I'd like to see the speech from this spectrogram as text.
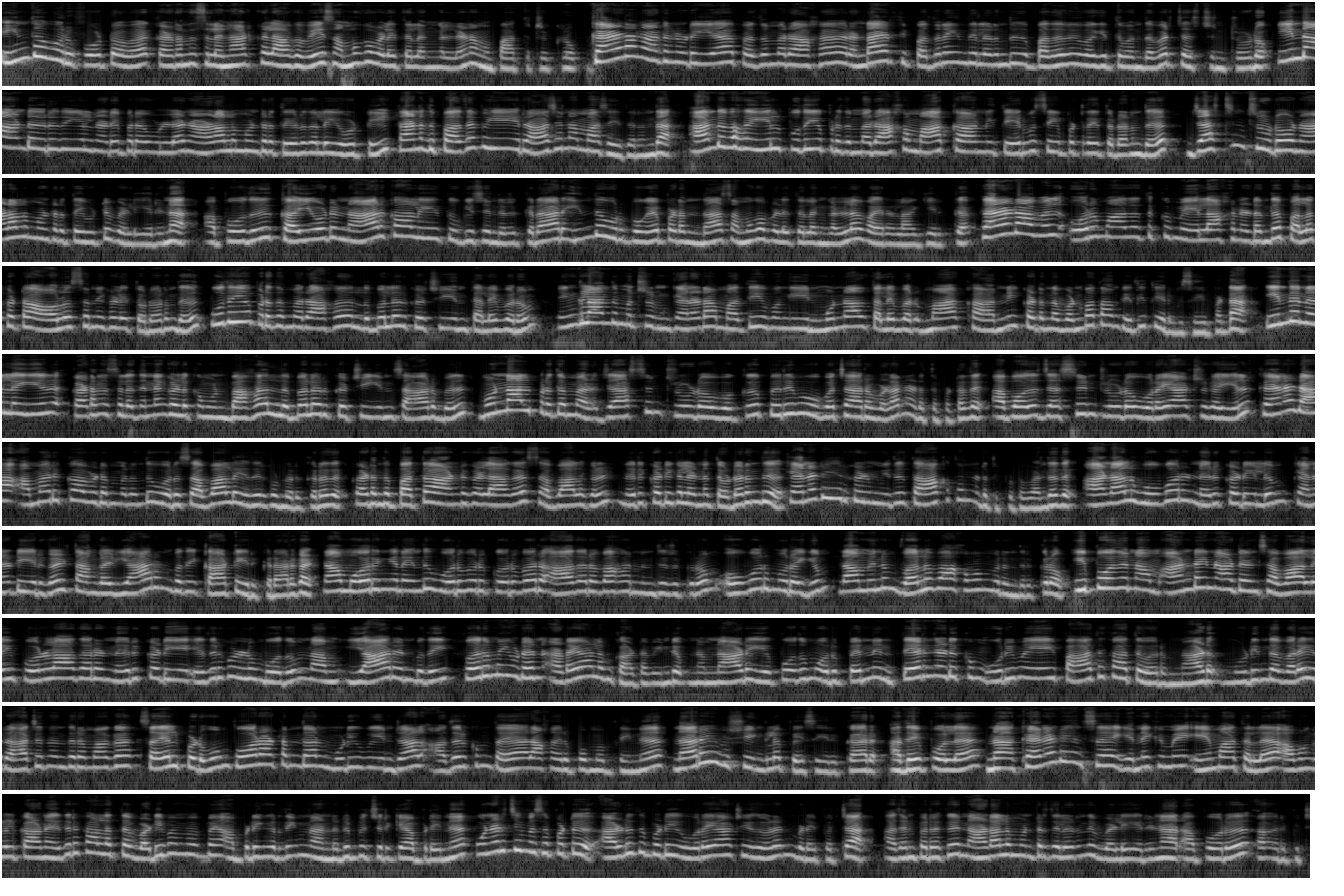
இந்த ஒரு போட்டோவை கடந்த சில நாட்களாகவே சமூக வலைத்தளங்களில் நம்ம பார்த்துட்டு இருக்கிறோம் கனடா நாட்டினுடைய பிரதமராக ரெண்டாயிரத்தி பதினைந்துல இருந்து பதவி வகித்து வந்தவர் ஜஸ்டின் ட்ரூடோ. இந்த ஆண்டு இறுதியில் நடைபெற உள்ள நாடாளுமன்ற தேர்தலையொட்டி தனது பதவியை ராஜினாமா செய்திருந்தார். அந்த வகையில் புதிய பிரதமராக மா கார்னி தேர்வு செய்யப்பட்டதை தொடர்ந்து ஜஸ்டின் ட்ரூடோ நாடாளுமன்றத்தை விட்டு வெளியேறினார். அப்போது கையோடு நாற்காலியை தூக்கி சென்றிருக்கிறார். இந்த ஒரு புகைப்படம் தான் சமூக வலைத்தளங்களில் வைரலாகியிருக்கு கனடாவில் ஒரு மாதத்துக்கு மேலாக நடந்த பல கட்ட ஆலோசனைகளை தொடர்ந்து புதிய பிரதமராக லிபரல் கட்சியின் தலைவரும் இங்கிலாந்து மற்றும் கனடா மத்திய வங்கியின் முன்னாள் தலைவர் மார்க் கார்னி கடந்த ஒன்பதாம் தேதி தேர்வு செய்யப்பட்டார். இந்த நிலையில் கடந்த சில தினங்களுக்கு முன்பாக லிபரல் கட்சியின் சார்பில் முன்னாள் பிரதமர் ஜஸ்டின் ட்ரூடோவுக்கு பிரிவு உபச்சார விழா நடத்தப்பட்டது. அப்போது ஜஸ்டின் ட்ரூடோ உரையாற்றுகையில் கனடா அமெரிக்காவிடமிருந்து ஒரு சவாலை எதிர்கொண்டிருக்கிறது. கடந்த பத்து ஆண்டுகளாக சவால்கள் நெருக்கடிகள் என தொடர்ந்து கனடியர்கள் மீது தாக்குதல் நடத்தப்பட்டு வந்தது. ஆனால் ஒவ்வொரு நெருக்கடியிலும் கனடியர்கள் தாங்கள் யார் என்பதை காட்டியிருக்கிறார்கள். நாம் ஒருங்கிணைந்து ஒருவருக்கொருவர் ஆதரவாக நின்றிருக்கிறோம். ஒவ்வொரு முறையும் நாம் இன்னும் வலுவாகவும் இருந்திருக்கிறோம். இப்போது நாம் அண்டை நாட்டின் சவாலை பொருளாதார நெருக்கடியை எதிர்கொள்ளும் போதும் நாம் யார் என்பதை பெருமையுடன் அடையாளம் காட்ட வேண்டும். நம் நாடு எப்போதும் ஒரு பெண்ணின் தேர்ந்தெடுக்கும் உரிமையை பாதுகாத்து வரும் நாடு. முடிந்தவரை ராஜதந்திரமாக செயல்படுவோம். போராட்டம் தான் முடிவு என்றால் அதற்கும் தயாராக இருப்போம் அப்படின்னு நிறைய விஷயங்களை பேசியிருக்காரு. அதே போல நான் கனடியன்ஸை என்னைக்குமே ஏமாத்தல. அவங்களுக்கான எதிர்காலத்தை வடிவமைப்பேன் அப்படிங்கிறதையும் நான் நிரூபிச்சிருக்கேன் அப்படின்னு உணர்ச்சி வசப்பட்டு அழுதுபடி உரையாற்றியதுடன் விடைபெற்றார். அதன் பிறகு நாடாளுமன்றத்திலிருந்து வெளியேறினார். அப்போது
